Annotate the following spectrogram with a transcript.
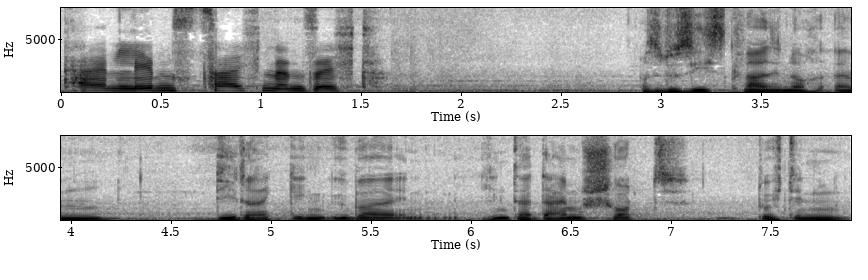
Kein Lebenszeichen in Sicht. Also du siehst quasi noch ähm, die direkt gegenüber, in, hinter deinem Shot, durch den,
